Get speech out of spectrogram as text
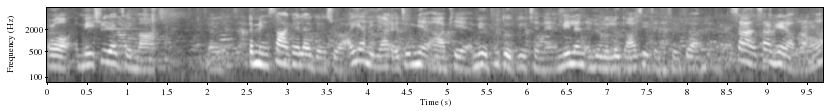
အဲ့တော့အမေရှိတဲ့အချိန်မှာ တမင်စခဲ့လိုက်တယ်ဆိုတော့အဲ့ရနေရတဲ့အကျိုးမြတ်အားဖြင့်အမေကိုကုသိုလ်ပြုခြင်းနဲ့အမေလည်းအလိုလိုလှုပ်သွားစေခြင်းနဲ့ဆိုပြီးသူကစစခဲ့တာပေါ့နော်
